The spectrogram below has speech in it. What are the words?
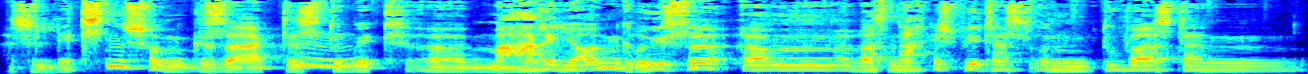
Hast du letztens schon gesagt, dass Mhm. du mit äh, Marion, Grüße, ähm, was nachgespielt hast und du warst dann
